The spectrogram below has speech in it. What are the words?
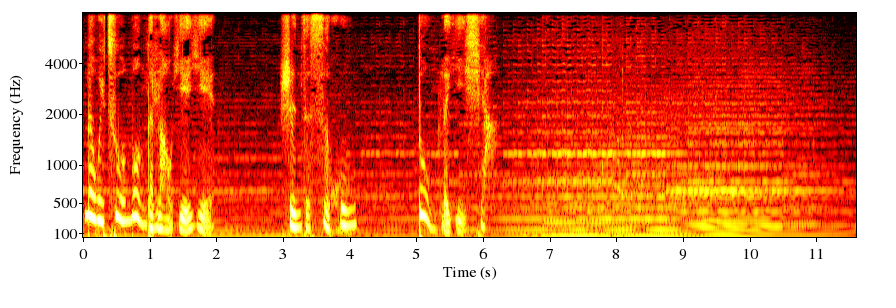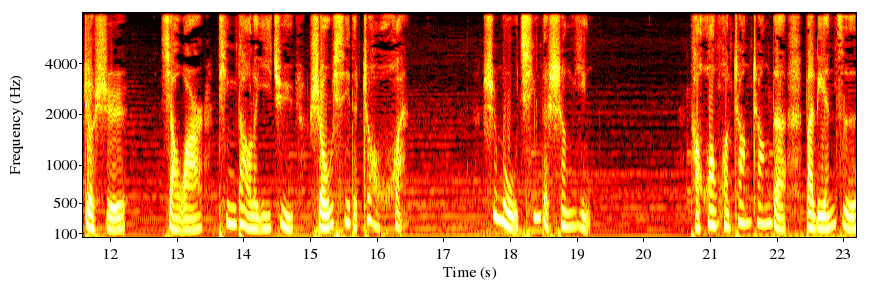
那位做梦的老爷爷，身子似乎动了一下。这时，小娃儿听到了一句熟悉的召唤，是母亲的声音。他慌慌张张地把帘子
